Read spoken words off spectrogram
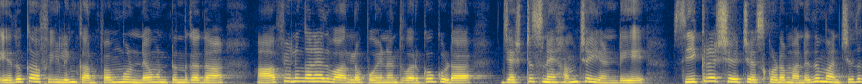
ఏదో ఒక ఫీలింగ్ కన్ఫర్మ్గా ఉండే ఉంటుంది కదా. ఆ ఫీలింగ్ అనేది వారిలో పోయినంత వరకు కూడా జస్ట్ స్నేహం చేయండి. సీక్రెట్ షేర్ చేసుకోవడం అనేది మంచిది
